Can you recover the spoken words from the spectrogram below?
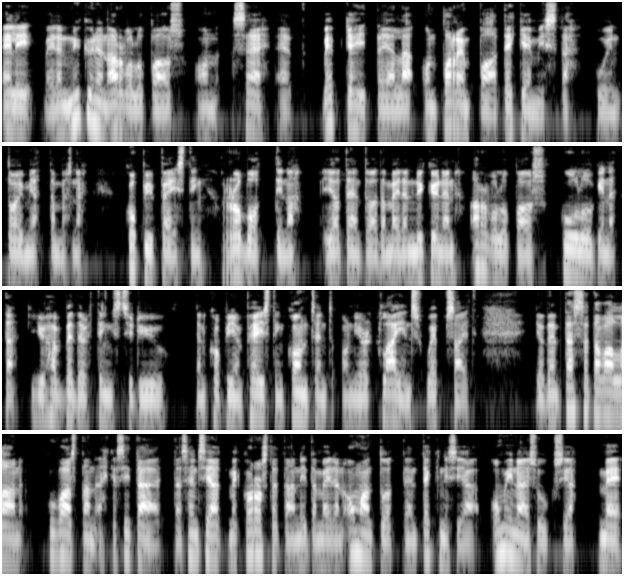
Eli meidän nykyinen arvolupaus on se, että webkehittäjällä on parempaa tekemistä kuin toimia tämmöisenä copy-pasting robottina, joten tuota meidän nykyinen arvolupaus kuuluukin, että you have better things to do than copy and pasting content on your client's website. Joten tässä tavallaan kuvastan ehkä sitä, että sen sijaan, että me korostetaan niitä meidän oman tuotteen teknisiä ominaisuuksia, me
